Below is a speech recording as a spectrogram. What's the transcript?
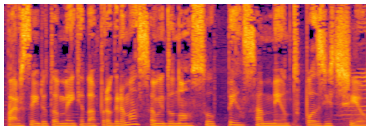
Parceiro também que é da programação e do nosso pensamento positivo.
